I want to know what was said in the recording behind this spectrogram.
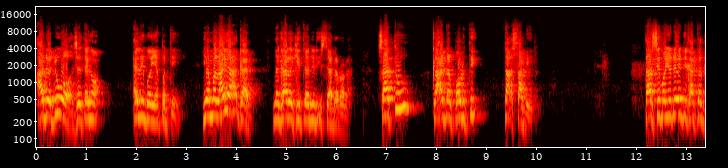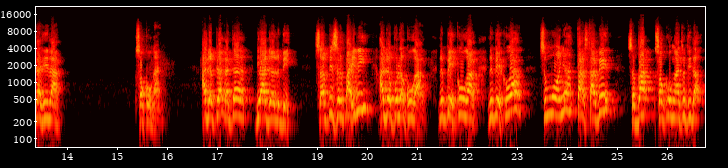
ada dua saya tengok elemen yang penting yang melayakkan negara kita ini di istiadat darurat. Satu, keadaan politik tak stabil. Tassim Mahyudin dikatakan hilang sokongan. Ada pihak kata dia ada lebih. Tapi selepas ini ada pula kurang. Lebih kurang, lebih kurang. Semuanya tak stabil sebab sokongan itu tidak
